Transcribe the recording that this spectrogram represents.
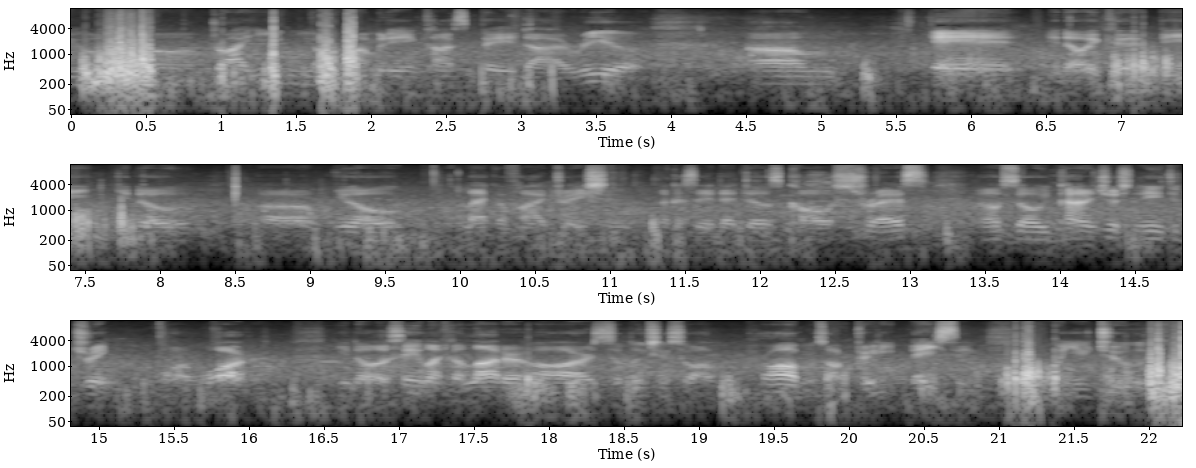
You're um, dry you're vomiting, constipated diarrhea. Um, and you know it could be you know um, you know lack of hydration. Like I said that does cause stress. Um, so you kind of just need to drink more water. You know it seems like a lot of our solutions to our problems are pretty basic when you truly find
